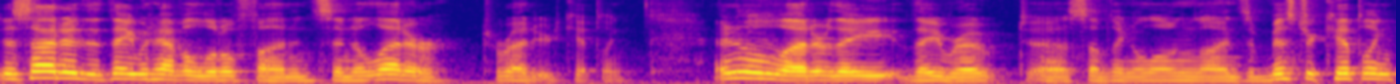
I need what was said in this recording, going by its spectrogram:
decided that they would have a little fun and send a letter to Rudyard Kipling. And in the letter, they, they wrote uh, something along the lines of Mr. Kipling,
